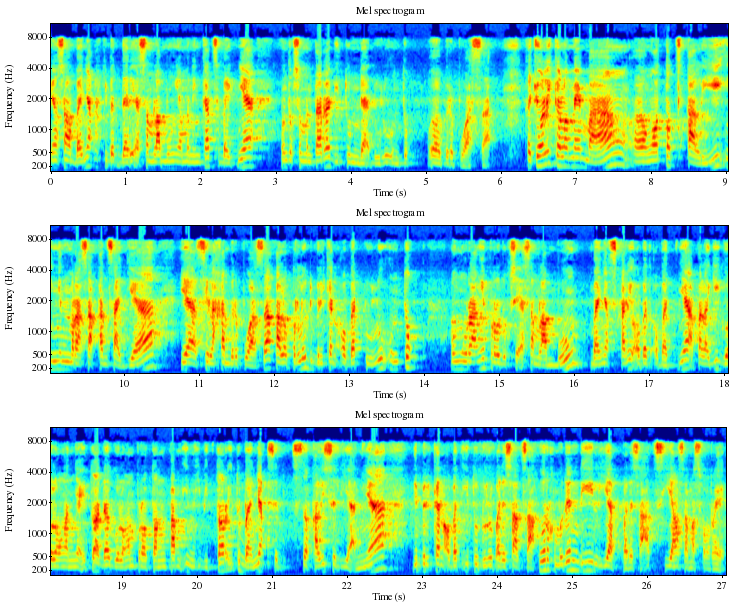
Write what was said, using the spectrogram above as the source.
yang sangat banyak akibat dari asam lambung yang meningkat sebaiknya untuk sementara ditunda dulu untuk e, berpuasa. Kecuali kalau memang e, ngotot sekali ingin merasakan saja ya silahkan berpuasa kalau perlu diberikan obat dulu untuk mengurangi produksi asam lambung. Banyak sekali obat-obatnya apalagi golongannya itu ada golongan proton pump inhibitor. Itu banyak sekali sediaannya diberikan obat itu dulu pada saat sahur kemudian dilihat pada saat siang sama sore.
